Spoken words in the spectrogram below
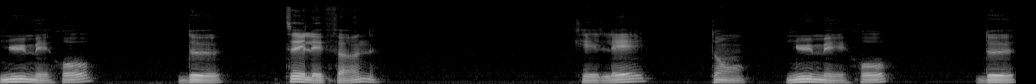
numéro de téléphone? Quel est ton numéro de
